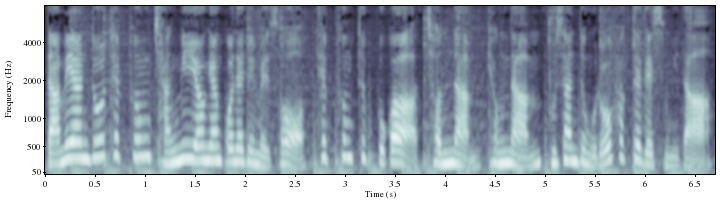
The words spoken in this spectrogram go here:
남해안도 태풍 장미 영향권에 되면서 태풍특보가 전남, 경남, 부산 등으로 확대됐습니다.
